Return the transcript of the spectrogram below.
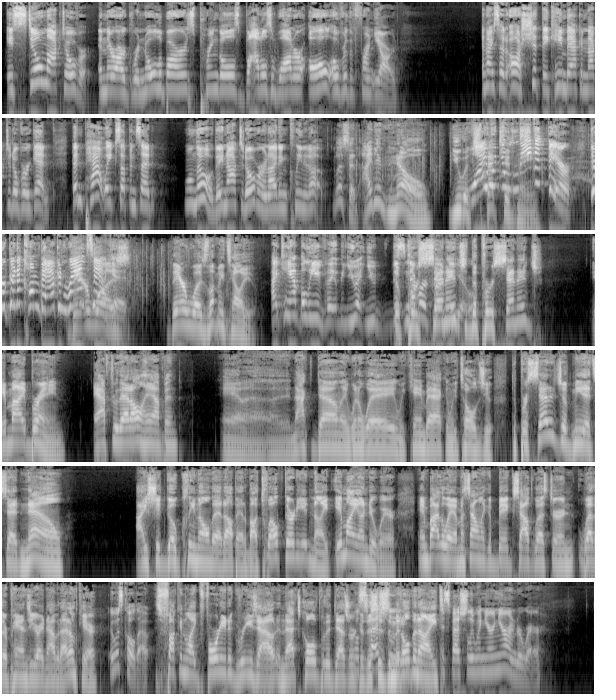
is still knocked over, and there are granola bars, Pringles, bottles of water all over the front yard. And I said, oh shit, they came back and knocked it over again. Then Pat wakes up and said, well, no, they knocked it over and I didn't clean it up. Listen, I didn't know you expected Why would you me. leave it there? They're gonna come back and there ransack was, it. there was. Let me tell you, I can't believe that you you this the never percentage, occurred to you. the percentage in my brain after that all happened, and uh, I knocked it down. They went away, and we came back, and we told you the percentage of me that said now. I should go clean all that up at about twelve thirty at night in my underwear. And by the way, I'm gonna sound like a big southwestern weather pansy right now, but I don't care. it was cold out, It's fucking like 40 degrees out, and that's cold for the desert Well, because this is the middle of the night. especially when you're in your underwear.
